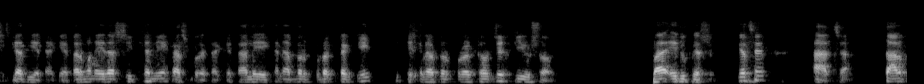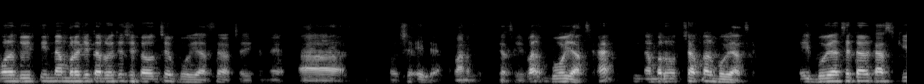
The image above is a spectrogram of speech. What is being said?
শিক্ষা দিয়ে থাকে। তার মানে এরা শিক্ষা নিয়ে কাজ করে থাকে। তাহলে এখানে আপনার প্রোডাক্টটা কি? এখানে আপনার প্রোডাক্টটা হচ্ছে টিউশন বা এডুকেশন। ঠিক আছে? আচ্ছা। তারপরে ২-৩ নম্বরে যেটা রয়েছে সেটা হচ্ছে বই আছে। আচ্ছা এখানে আহ হচ্ছে এই যে আছে এবার বই আছে, হ্যাঁ? ৩ নম্বরে হচ্ছে আপনার বই আছে। এই বই আছেটার কাজ কি?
